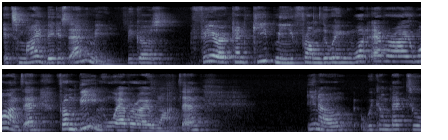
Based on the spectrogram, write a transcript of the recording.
it's my biggest enemy because fear can keep me from doing whatever I want and from being whoever I want and you know we come back to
